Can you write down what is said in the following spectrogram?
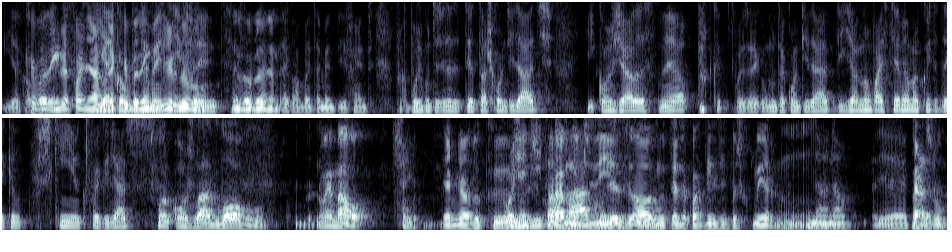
e é Acabadinho de apanhar, e é acabadinho de completamente vir do. diferente. É. É completamente diferente. Porque depois muitas vezes tem as quantidades e congela-se, né? porque depois é com muita quantidade e já não vai ser a mesma coisa daquele fresquinho que foi grelhado. Se for congelado logo, não é mau. Sim. É melhor do que Hoje em dia esperar muitos dias, ou alguns 3 ou 4 dias e depois comer. Não- Não. É completamente-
